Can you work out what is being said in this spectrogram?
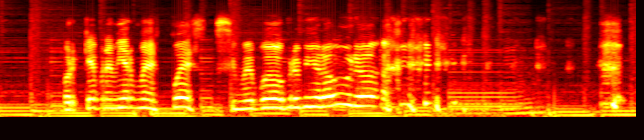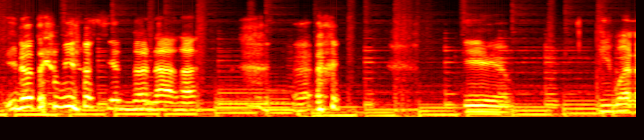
¿por qué premiarme después si me puedo premiar ahora? y no termino haciendo nada. y igual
